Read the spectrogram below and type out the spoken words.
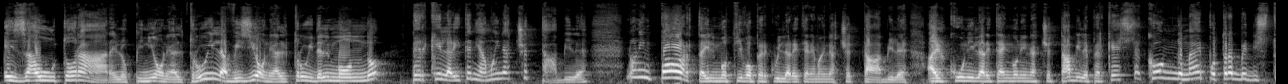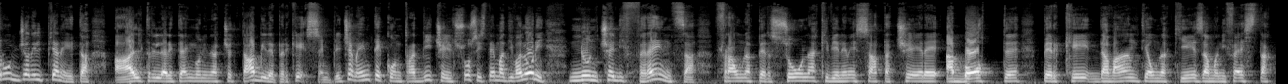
esautorare l'opinione altrui, la visione altrui del mondo perché la riteniamo inaccettabile. Non importa il motivo per cui la riteniamo inaccettabile. Alcuni la ritengono inaccettabile perché secondo me potrebbe distruggere il pianeta, altri la ritengono inaccettabile perché semplicemente contraddice il suo sistema di valori. Non c'è differenza fra una persona che viene messa a tacere a botte perché davanti a una chiesa manifesta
